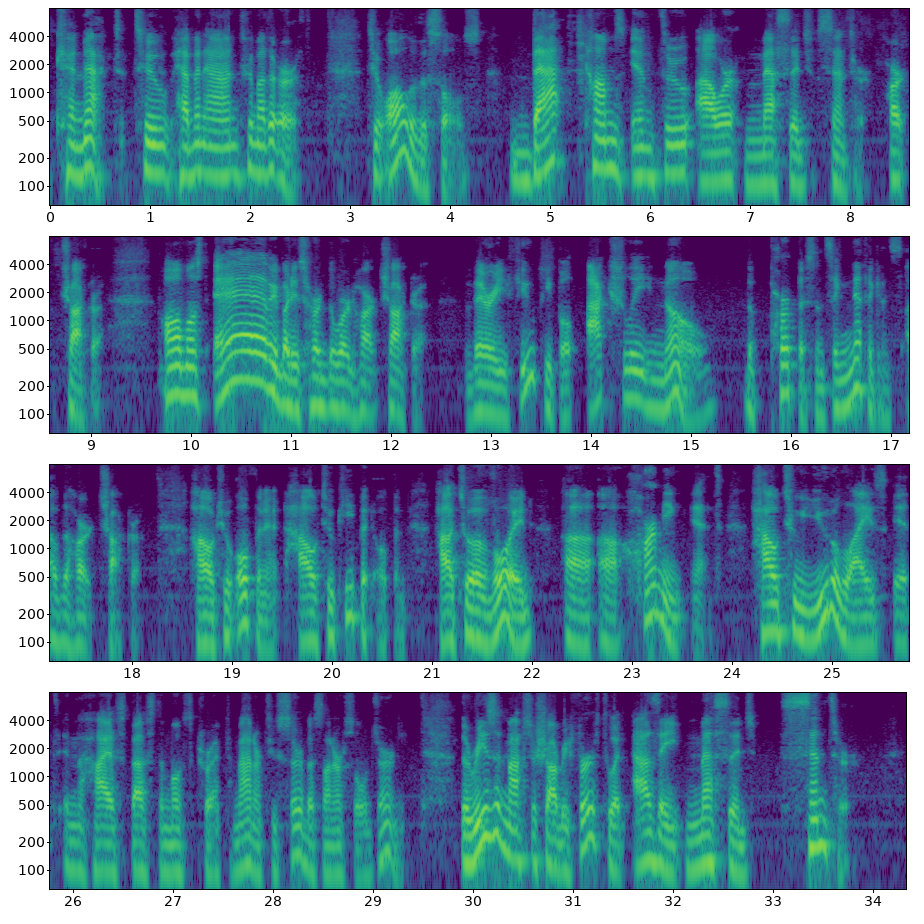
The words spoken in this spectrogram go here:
connect to heaven and to Mother Earth to all of the souls that comes in through our message center heart chakra. Almost everybody's heard the word heart chakra very few people actually know the purpose and significance of the heart chakra. How to open it how to keep it open how to avoid uh, uh, harming it how to utilize it in the highest best and most correct manner to serve us on our soul journey. The reason Master Sha refers to it as a message center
